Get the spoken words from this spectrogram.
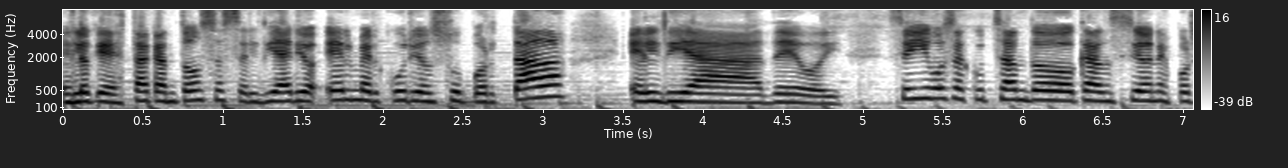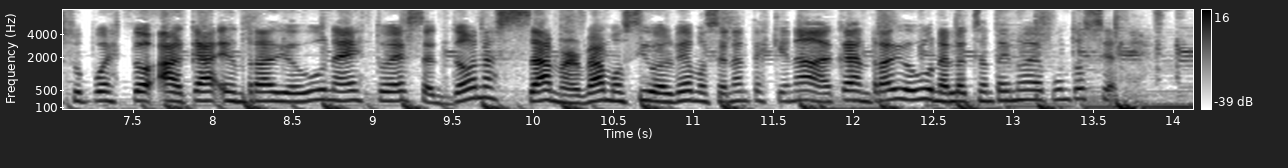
Es lo que destaca entonces el diario El Mercurio en su portada el día de hoy. Seguimos escuchando canciones, por supuesto, acá en Radio Duna. Esto es Donna Summer. Vamos y volvemos en antes que nada acá en Radio Duna, el 89.7.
